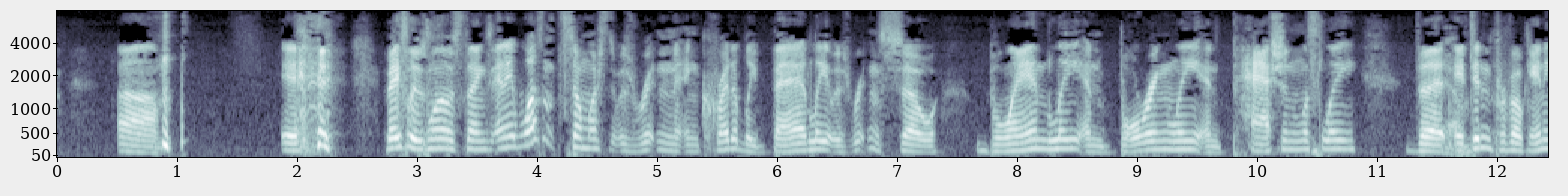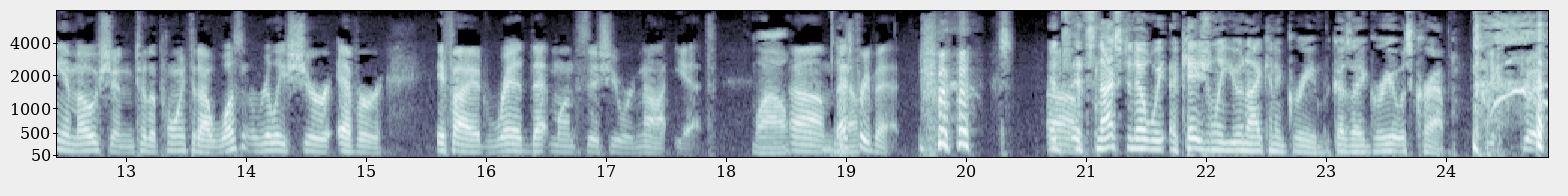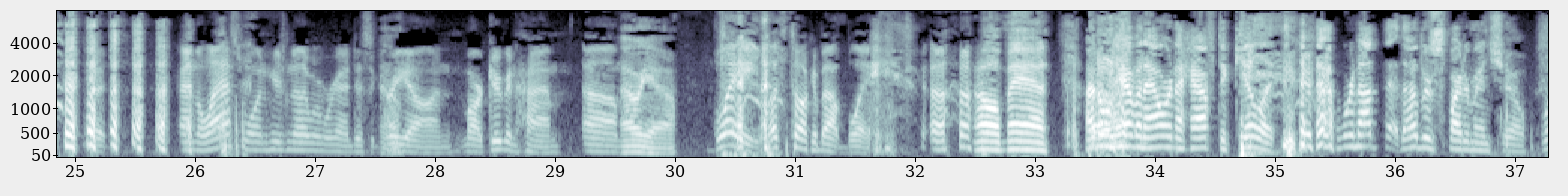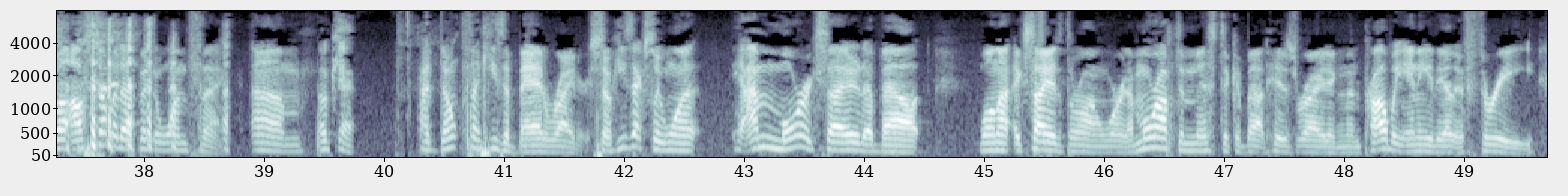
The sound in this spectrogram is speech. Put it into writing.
Um, it basically was one of those things, and it wasn't so much that it was written incredibly badly. It was written so blandly and boringly and passionlessly that yeah. it didn't provoke any emotion to the point that I wasn't really sure ever if I had read that month's issue or not yet. Wow. Um, that's yeah. pretty bad. It's, um, it's nice to know we occasionally you and I can agree because I agree it was crap. good, good. And the last one, here's another one we're going to disagree oh. on. Mark Guggenheim. Um, oh yeah. Blade. Let's talk about Blade. oh man, I don't have an hour and a half to kill it. we're not that other Spider-Man show. Well, I'll sum it up into one thing. Um, okay. I don't think he's a bad writer. So he's actually one. I'm more excited about. Well, not excited is the wrong word. I'm more optimistic about his writing than probably any of the other three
